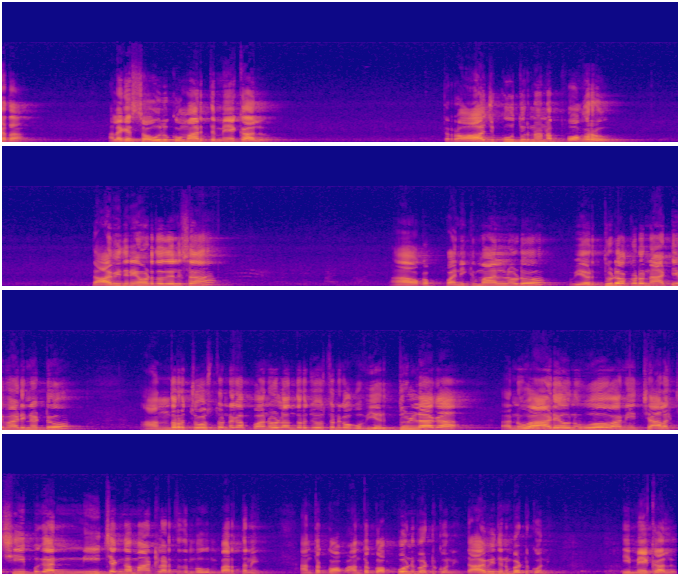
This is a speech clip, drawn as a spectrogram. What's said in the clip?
కదా? అలాగే సౌలు కుమార్తె మేకాలు. రాజు కూతురునన్న పొగరు. దావిదిని ఏమంటుందో తెలుసా? ఒక పనికి మాలినోడు వ్యర్థుడు ఒకడు నాట్యం ఆడినట్టు అందరూ చూస్తుండగా పనులందరూ చూస్తుండగా ఒక వ్యర్థుల్లాగా నువ్వు ఆడావు నువ్వు అని చాలా చీప్గా నీచంగా మాట్లాడుతుంది భర్తని. అంత గొప్ప అంత గొప్పని పట్టుకొని దావీదిని పట్టుకొని ఈ మేకాలు.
